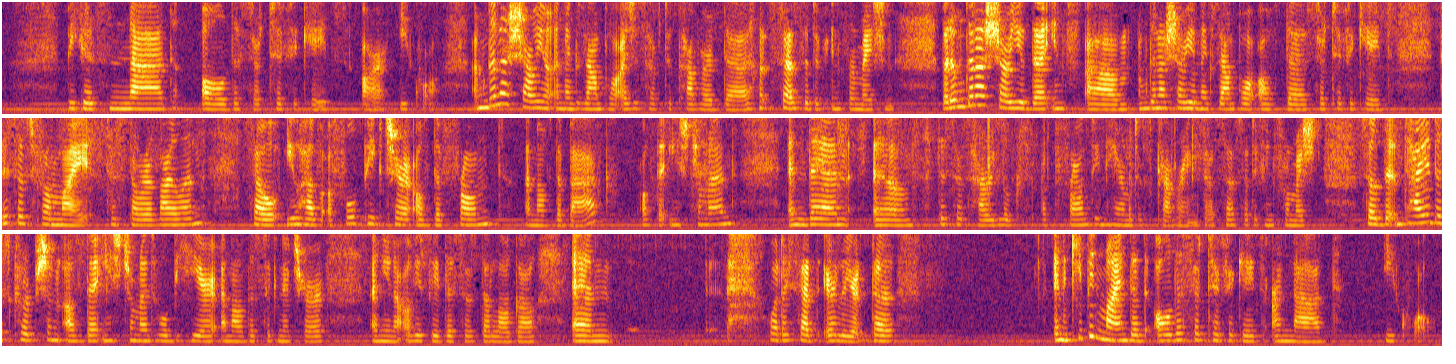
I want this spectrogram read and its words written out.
because not all the certificates are equal. I'm gonna show you an example. I just have to cover the sensitive information, but I'm gonna show you the um, I'm gonna show you an example of the certificate. This is from my Testore violin. So you have a full picture of the front and of the back of the instrument. And then um, this is how it looks up front in here. I'm just covering the sensitive information. So the entire description of the instrument will be here and all the signature. And you know obviously this is the logo. And what I said earlier the and keep in mind that all the certificates are not equal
